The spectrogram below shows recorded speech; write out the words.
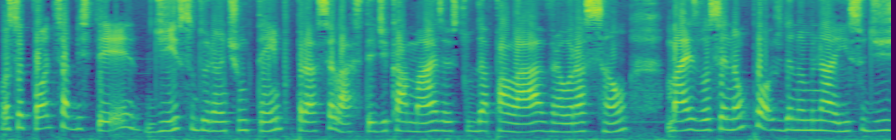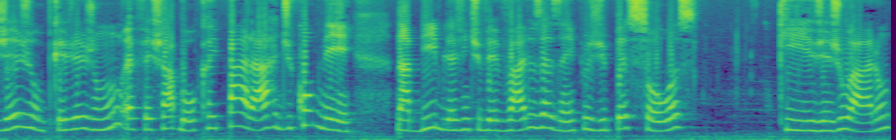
Você pode se abster disso durante um tempo para, sei lá, se dedicar mais ao estudo da palavra, à oração, mas você não pode denominar isso de jejum, porque jejum é fechar a boca e parar de comer. Na Bíblia a gente vê vários exemplos de pessoas que jejuaram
